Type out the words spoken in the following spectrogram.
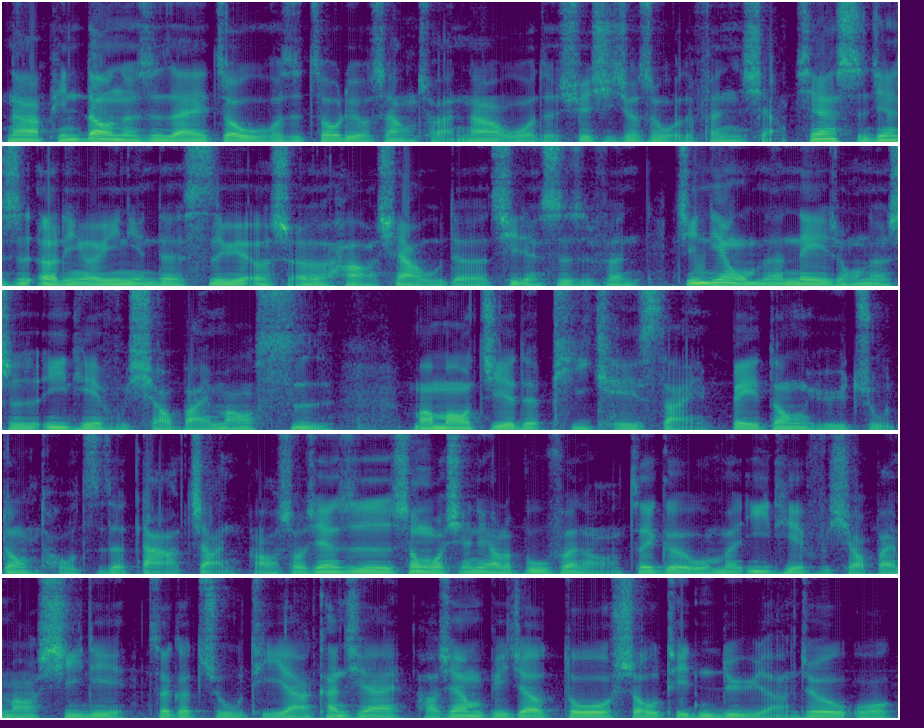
那频道呢是在周五或是周六上传。那我的学习就是我的分享。现在时间是二零二一年的四月二十二号下午的七点四十分。今天我们的内容呢是 ETF 小白猫四猫猫街的 PK 赛，被动与主动投资的大战。好，首先是生活闲聊的部分哦。这个我们 ETF 小白猫系列这个主题啊，看起来好像比较多收听率啊。就我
